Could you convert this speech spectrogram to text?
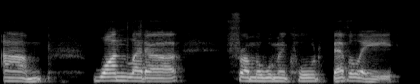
Um, one letter from a woman called Beverly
